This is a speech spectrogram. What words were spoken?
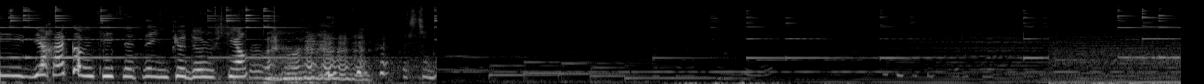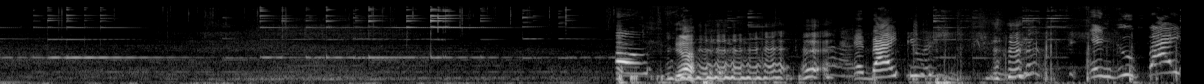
il dirait comme si c'était une queue de chien. Ja. En bij to En goodbye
